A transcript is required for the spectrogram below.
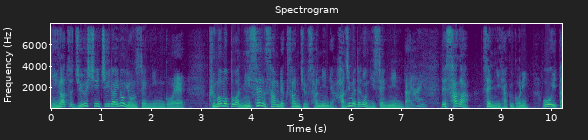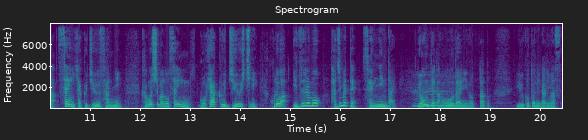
2月17日以来の4000人超え。熊本は2333人で初めての2000人台、はい、で佐賀1205人。大分1113人。鹿児島の1517人。これはいずれも初めて1000人台。4桁の大台に乗ったということになります。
